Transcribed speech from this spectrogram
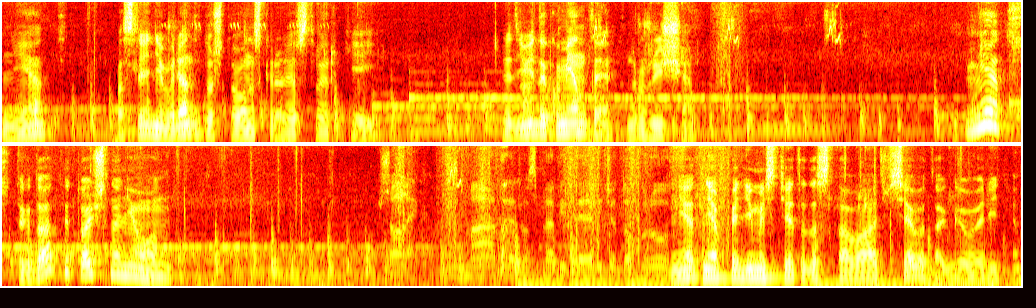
нет. Последний вариант то, что он из королевства РК. Предъяви документы, дружище. Нет, тогда ты точно не он. Нет необходимости это доставать. Все вы так говорите.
